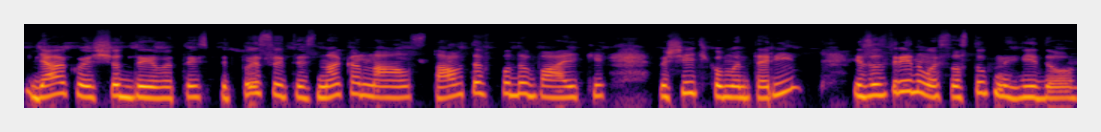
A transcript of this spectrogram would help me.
Дякую, що дивитесь. Підписуйтесь на канал, ставте вподобайки, пишіть коментарі і зустрінемось в наступних відео.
